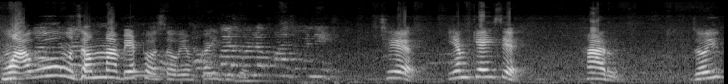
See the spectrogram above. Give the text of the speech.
હું આવું હું જમવા બેઠો છું એમ કહી દીધું. છે એમ કહે છે સારું જોયું?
